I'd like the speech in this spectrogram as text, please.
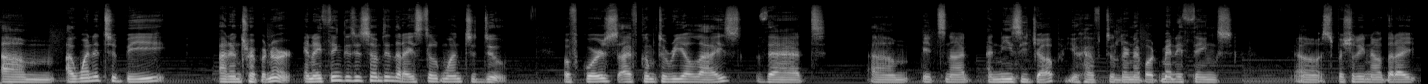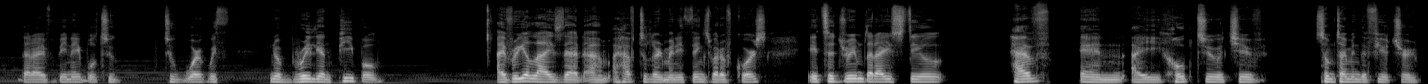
um, I wanted to be an entrepreneur, and I think this is something that I still want to do. Of course, I've come to realize that um, it's not an easy job. You have to learn about many things, uh, especially now that I that I've been able to to work with you know brilliant people. I've realized that um, I have to learn many things, but of course, it's a dream that I still have, and I hope to achieve sometime in the future.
